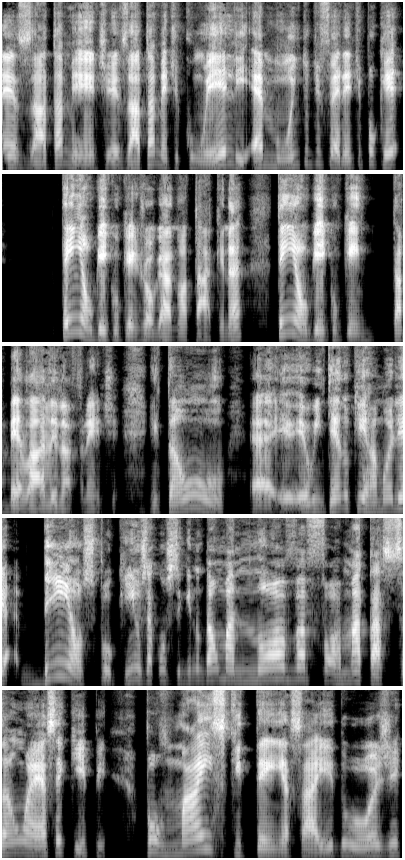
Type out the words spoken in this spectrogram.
Ex exatamente, exatamente. Com ele é muito diferente porque tem alguém com quem jogar no ataque, né? Tem alguém com quem tabelar ali na frente. Então, é, eu entendo que Ramon, ele, bem aos pouquinhos, está conseguindo dar uma nova formatação a essa equipe. Por mais que tenha saído hoje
